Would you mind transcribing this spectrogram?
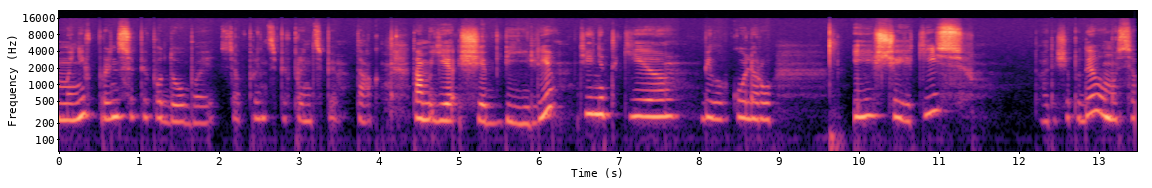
Мені, в принципі, подобається. В принципі, в принципі, так. Там є ще білі тіні такі білого кольору. І ще якісь. Давайте ще подивимося.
